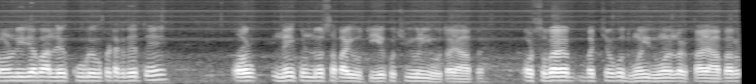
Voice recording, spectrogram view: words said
टोंडीरिया वाले कूड़े को पटक देते हैं और नई कुंड में सफ़ाई होती है कुछ भी नहीं होता यहाँ पर। और सुबह बच्चों को धुआँ ही धुआँ लगता है यहाँ पर।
